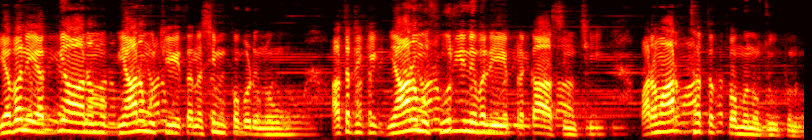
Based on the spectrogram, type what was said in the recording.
ఎవని అజ్ఞానము జ్ఞానము చేత నశింపబడును అతడికి జ్ఞానము సూర్యుని వలె ప్రకాశించి పరమార్థతత్వమును చూపును.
